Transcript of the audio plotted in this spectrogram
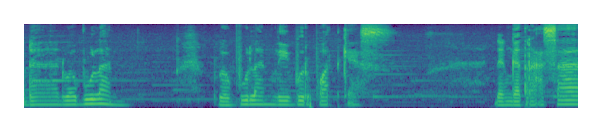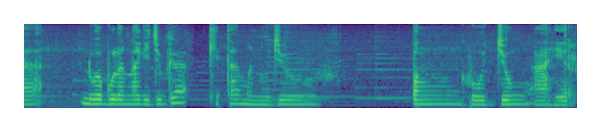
udah dua bulan, dua bulan libur podcast. Dan nggak terasa dua bulan lagi juga kita menuju penghujung akhir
